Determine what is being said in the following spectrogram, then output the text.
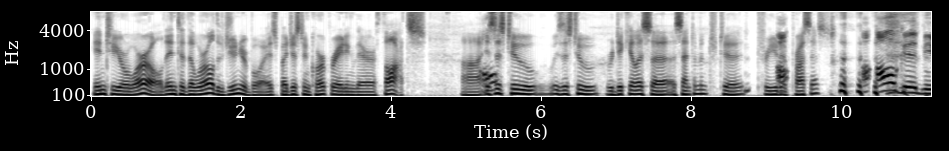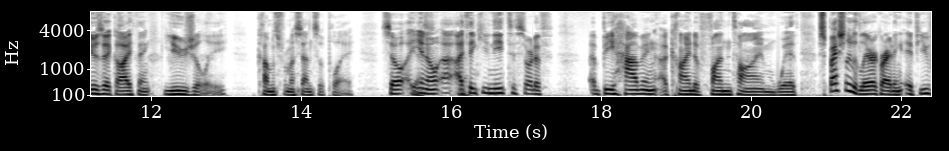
into your world, into the world of junior boys, by just incorporating their thoughts. Uh, is this too is this too ridiculous a, a sentiment to for you to All- process? all- all good music, I think, usually comes from a sense of play. So uh, you know, I, I think you need to sort of uh, be having a kind of fun time with, especially with lyric writing. If you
